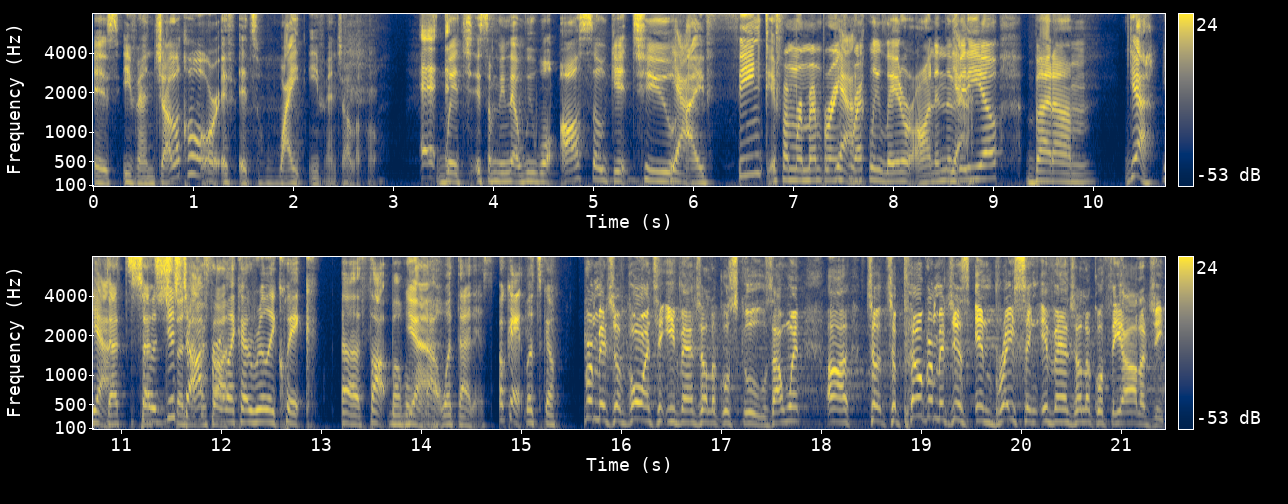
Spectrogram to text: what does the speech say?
is evangelical or if it's white evangelical, which is something that we will also get to. Eh, Yeah. I think, if I'm remembering Yeah. correctly, later on in the Yeah. video. But um, yeah, Yeah. That's so that's just to offer thought. like a really quick uh, thought bubble Yeah. about what that is. Okay, let's go. pilgrimage of going to evangelical schools. I went uh, to, to pilgrimages embracing evangelical theology,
